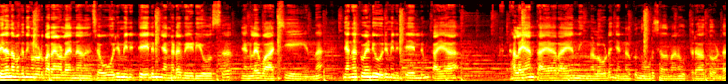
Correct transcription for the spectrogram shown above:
പിന്നെ നമുക്ക് നിങ്ങളോട് പറയാനുള്ളത് എന്നാന്ന് വെച്ചാൽ ഒരു മിനിറ്റേലും ഞങ്ങളുടെ വീഡിയോസ് ഞങ്ങളെ വാച്ച് ചെയ്യുന്ന ഞങ്ങൾക്ക് വേണ്ടി ഒരു മിനിറ്റേലും കയാ കളയാൻ തയ്യാറായ നിങ്ങളോട് ഞങ്ങൾക്ക് നൂറ് ശതമാനം ഉത്തരവാദിത്വമുണ്ട്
